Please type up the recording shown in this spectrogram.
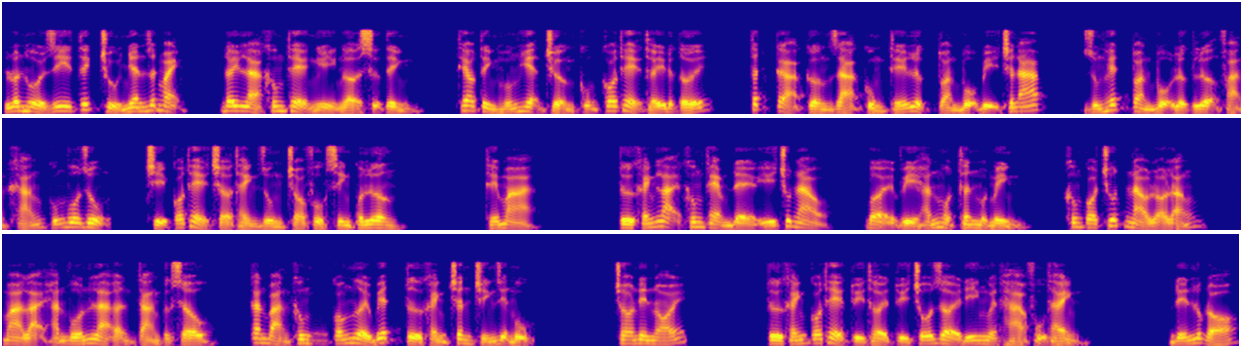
Luân hồi di tích chủ nhân rất mạnh, đây là không thể nghi ngờ sự tình, theo tình huống hiện trường cũng có thể thấy được tới, tất cả cường giả cùng thế lực toàn bộ bị chấn áp, dùng hết toàn bộ lực lượng phản kháng cũng vô dụng, chỉ có thể trở thành dùng cho phục sinh quân lương. Thế mà từ khánh lại không thèm để ý chút nào bởi vì hắn một thân một mình không có chút nào lo lắng mà lại hắn vốn là ẩn tàng từ sâu căn bản không có người biết từ khánh chân chính diện mục. Cho nên nói từ khánh có thể tùy thời tùy chỗ rời đi nguyệt hà phụ thành. Đến lúc đó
